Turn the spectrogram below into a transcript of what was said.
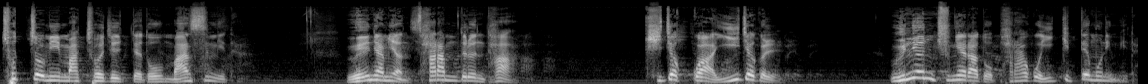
초점이 맞춰질 때도 많습니다. 왜냐하면 사람들은 다 기적과 이적을 은연중에라도 바라고 있기 때문입니다.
